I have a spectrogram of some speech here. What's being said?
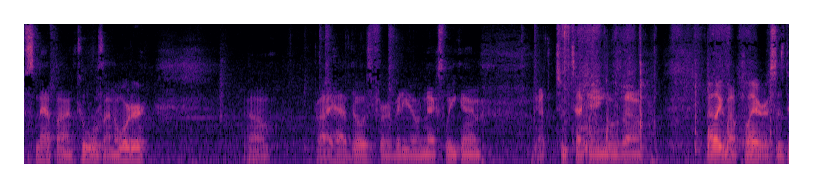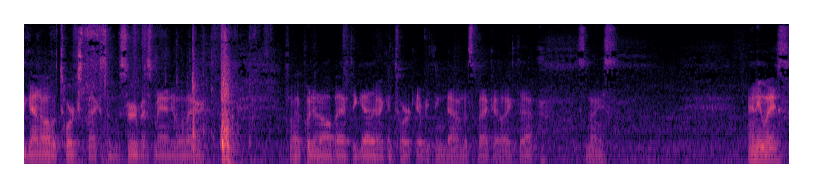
snap-on tools on order. Um, probably have those for a video next weekend. Got the two tech angles out. What I like about Polaris is they got all the torque specs in the service manual there. So I put it all back together, I can torque everything down to spec. I like that. It's nice. Anyways,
